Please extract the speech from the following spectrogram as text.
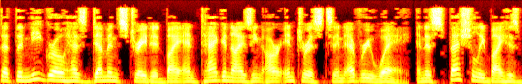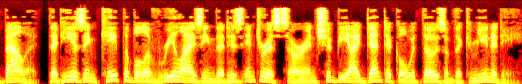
That the Negro has demonstrated by antagonizing our interests in every way, and especially by his ballot, that he is incapable of realizing that his interests are and should be identical with those of the community.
